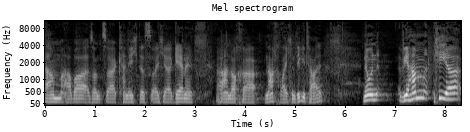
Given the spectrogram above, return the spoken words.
Ähm, aber sonst äh, kann ich das euch äh, gerne äh, noch äh, nachreichen, digital. Nun, wir haben hier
